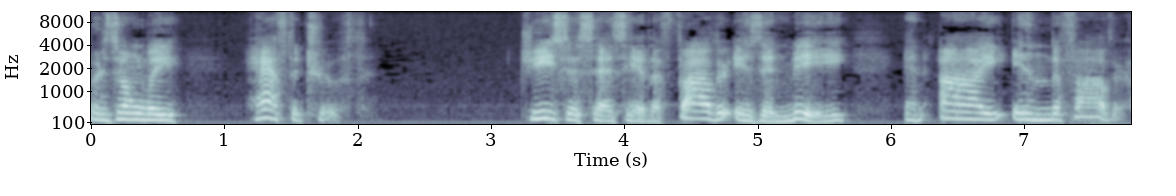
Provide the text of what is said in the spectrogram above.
but it's only half the truth. Jesus says here, the Father is in me, and I in the Father.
